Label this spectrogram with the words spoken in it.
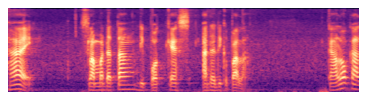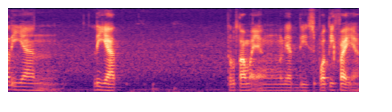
Hai, selamat datang di podcast Ada di Kepala. Kalau kalian lihat, terutama yang lihat di Spotify ya,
